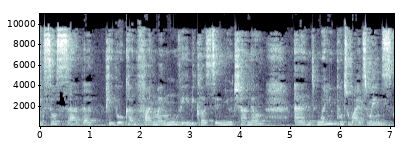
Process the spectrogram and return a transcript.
it's so sad that people can't find my movie because it's a new channel. And when you put white wings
